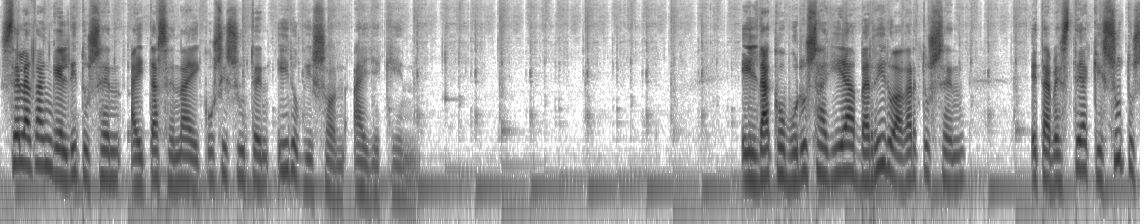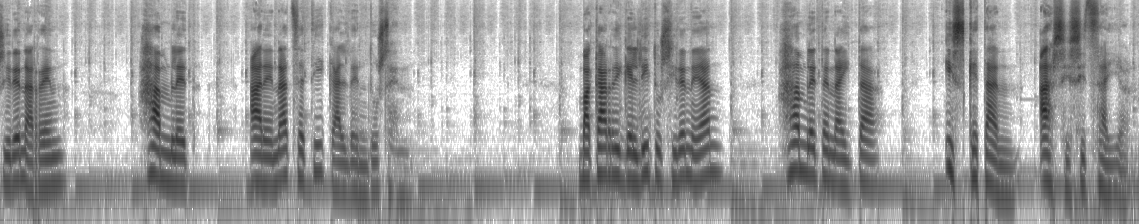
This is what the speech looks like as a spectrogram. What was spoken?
zelatan gelditu zen aitasena ikusi zuten hiru gizon haiekin. Hildako buruzagia berriro agertu zen eta besteak izutu ziren arren, Hamlet haren atzetik aldendu zen. Bakarri gelditu zirenean, Hamleten aita izketan hasi zitzaion.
